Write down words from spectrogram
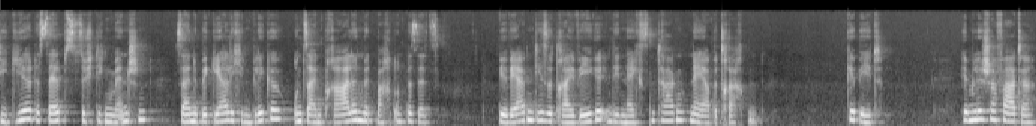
die Gier des selbstsüchtigen Menschen, seine begehrlichen Blicke und sein Prahlen mit Macht und Besitz. Wir werden diese drei Wege in den nächsten Tagen näher betrachten. Gebet. Himmlischer Vater,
